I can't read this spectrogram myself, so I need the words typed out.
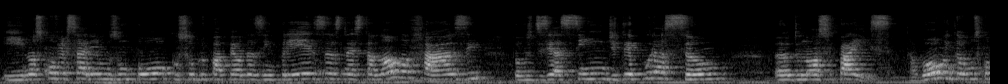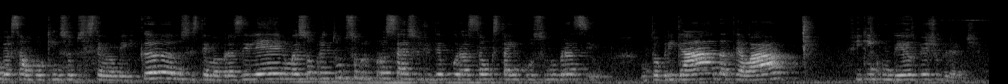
E nós conversaremos um pouco sobre o papel das empresas nesta nova fase, vamos dizer assim, de depuração uh, do nosso país, tá bom? Então vamos conversar um pouquinho sobre o sistema americano, o sistema brasileiro, mas sobretudo sobre o processo de depuração que está em curso no Brasil. Muito obrigada, até lá. Fiquem com Deus, beijo grande.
